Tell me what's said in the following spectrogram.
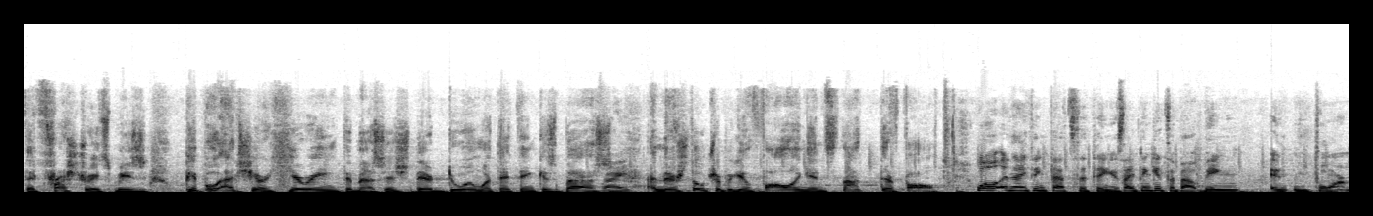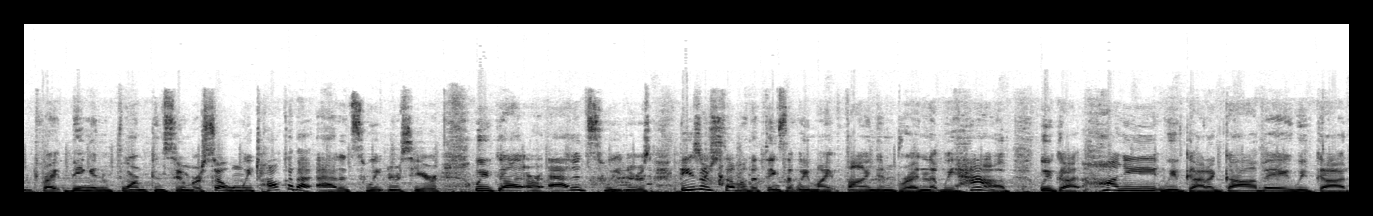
that frustrates me is people actually are hearing the message, they're doing what they think is best, Right. and they're still tripping and falling, and it's not their fault. Well, and I think that's the thing is I think it's about being informed, right? Being an informed consumer. So when we talk about added sweeteners here, we've got our added sweeteners. These are some of the things that we might find in bread and that we have. We've got honey, we've got agave, we've got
